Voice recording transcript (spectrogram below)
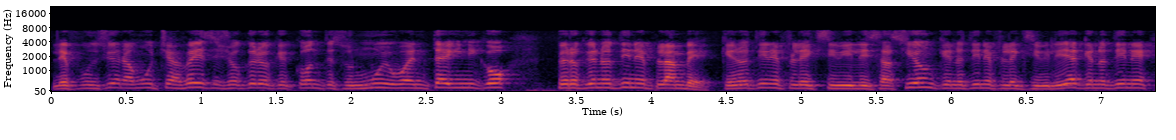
le funciona muchas veces, yo creo que Conte es un muy buen técnico, pero que no tiene plan B, que no tiene flexibilización, que no tiene flexibilidad, que no tiene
